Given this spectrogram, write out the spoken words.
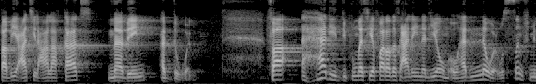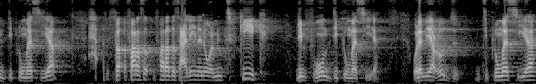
طبيعة العلاقات ما بين الدول. فهذه الدبلوماسية فرضت علينا اليوم أو هذا النوع والصنف من الدبلوماسية فرضت علينا نوع من التفكيك لمفهوم الدبلوماسية. ولم يعد الدبلوماسية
